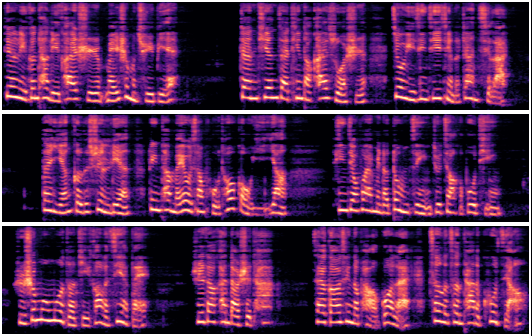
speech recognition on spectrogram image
店里跟他离开时没什么区别。战天在听到开锁时就已经机警的站起来，但严格的训练令他没有像普通狗一样，听见外面的动静就叫个不停。只是默默的提高了戒备，直到看到是他，才高兴的跑过来蹭了蹭他的裤脚。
